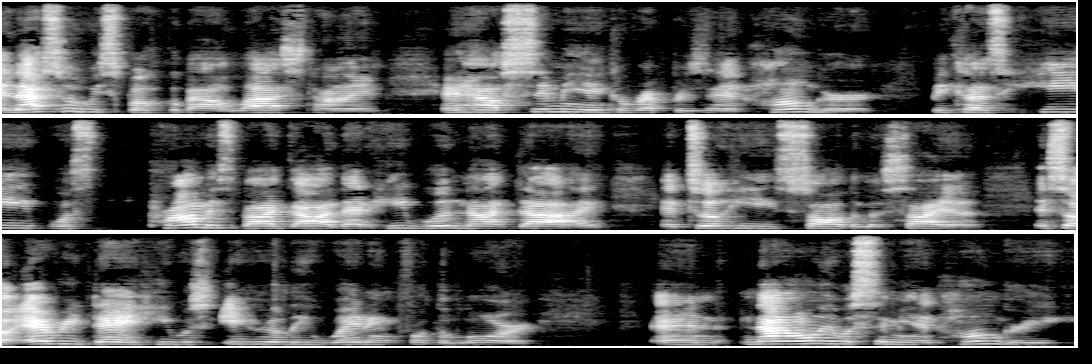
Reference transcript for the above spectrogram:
And that's who we spoke about last time, and how Simeon could represent hunger because he was promised by God that he would not die until he saw the Messiah. And so every day he was eagerly waiting for the Lord. And not only was Simeon hungry,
